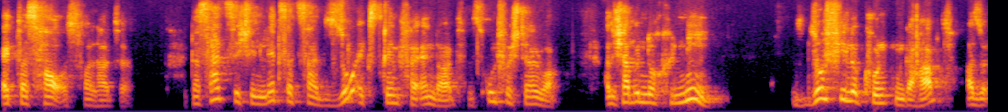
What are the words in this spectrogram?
etwas Haarausfall hatte. Das hat sich in letzter Zeit so extrem verändert, das ist unvorstellbar. Also ich habe noch nie so viele Kunden gehabt. Also,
